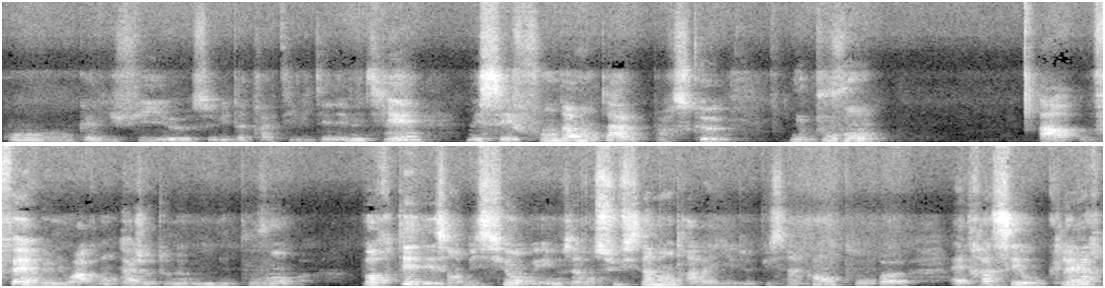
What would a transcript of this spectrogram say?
qu'on qualifie euh, celui d'attractivité des métiers, mhm. mais c'est fondamental parce que nous pouvons à faire une loi grand âge autonomie, nous pouvons porter des ambitions et nous avons suffisamment travaillé depuis cinq ans pour euh, être assez au clair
